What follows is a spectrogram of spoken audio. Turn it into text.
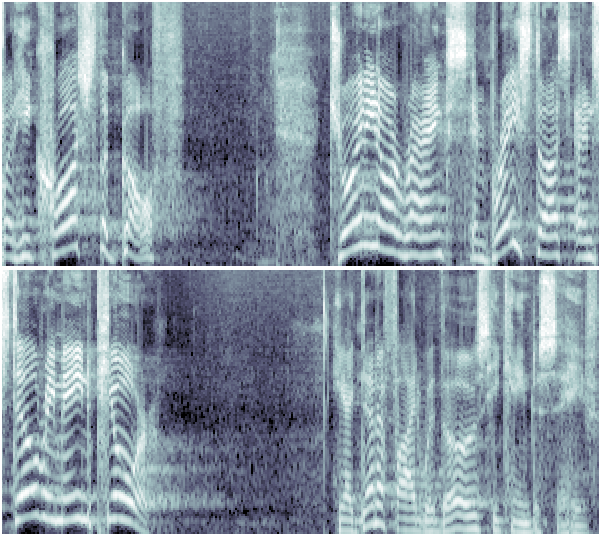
But he crossed the gulf, joining our ranks, embraced us, and still remained pure. He identified with those he came to save.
